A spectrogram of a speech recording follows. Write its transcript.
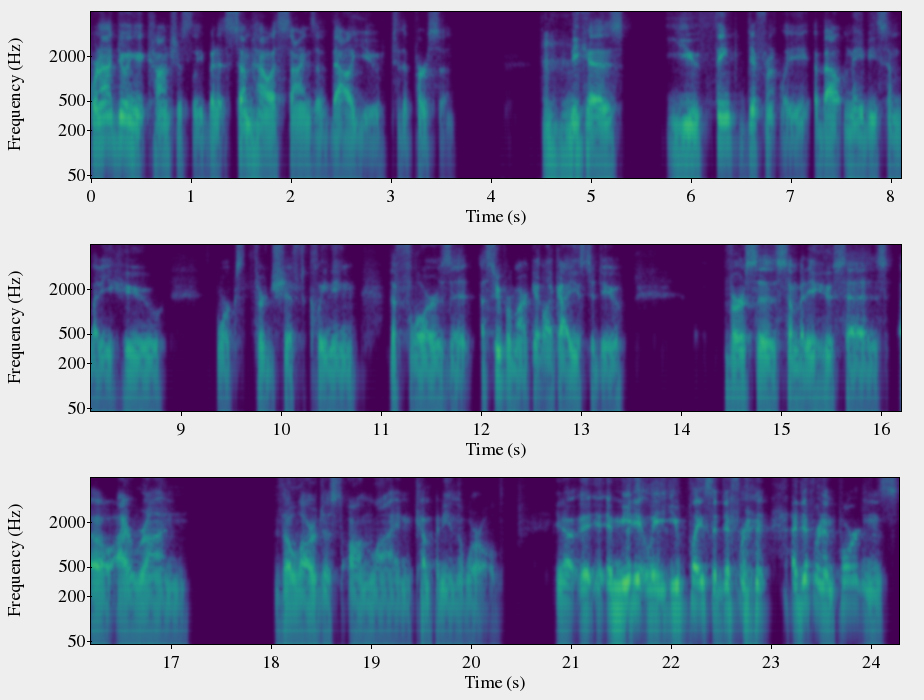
we're not doing it consciously but it somehow assigns a value to the person mm-hmm. because you think differently about maybe somebody who works third shift cleaning the floors at a supermarket like I used to do versus somebody who says, "Oh, I run the largest online company in the world." You know, it, immediately you place a different a different importance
